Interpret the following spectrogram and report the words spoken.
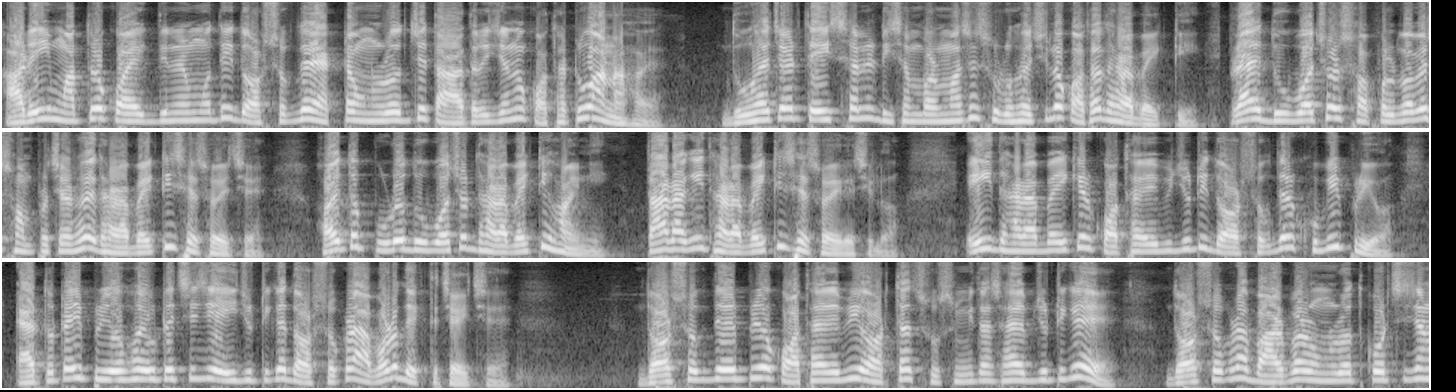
আর এই মাত্র কয়েকদিনের মধ্যেই দর্শকদের একটা অনুরোধ যে তাড়াতাড়ি যেন কথা টু আনা হয়। দু সালে ডিসেম্বর মাসে শুরু হয়েছিল কথা ধারাবাহিকটি। প্রায় দু বছর সফলভাবে সম্প্রচার হয়ে ধারাবাহিকটি শেষ হয়েছে। হয়তো পুরো দু বছর ধারাবাহিকটি হয়নি। তার আগেই ধারাবাহিকটি শেষ হয়ে গেছিল। এই ধারাবাহিকের কথা এবি জুটি দর্শকদের খুবই প্রিয়। এতটাই প্রিয় হয়ে উঠেছে যে এই জুটিকে দর্শকরা আবারও দেখতে চাইছে। দর্শকদের প্রিয় কথা এবি, অর্থাৎ সুস্মিতা সাহেব জুটিকে দর্শকরা বারবার অনুরোধ করছে যেন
